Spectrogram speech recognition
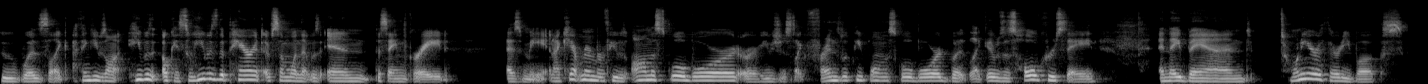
who was like I think he was on he was okay, so he was the parent of someone that was in the same grade as me. And I can't remember if he was on the school board or if he was just like friends with people on the school board, but like it was this whole crusade and they banned 20 or 30 books.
